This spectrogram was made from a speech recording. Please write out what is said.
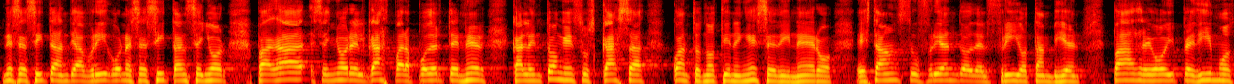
necesitan de abrigo, necesitan, Señor, pagar, Señor, el gas para poder tener calentón en sus casas. ¿Cuántos no tienen ese dinero? Están sufriendo del frío también. Padre, hoy pedimos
